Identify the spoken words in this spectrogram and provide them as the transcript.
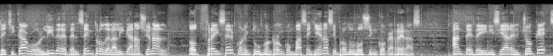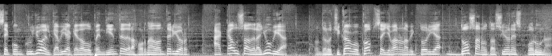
de Chicago, líderes del centro de la Liga Nacional. Todd Fraser conectó un jonrón con bases llenas y produjo 5 carreras. Antes de iniciar el choque, se concluyó el que había quedado pendiente de la jornada anterior a causa de la lluvia, donde los Chicago Cubs se llevaron la victoria dos anotaciones por una.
